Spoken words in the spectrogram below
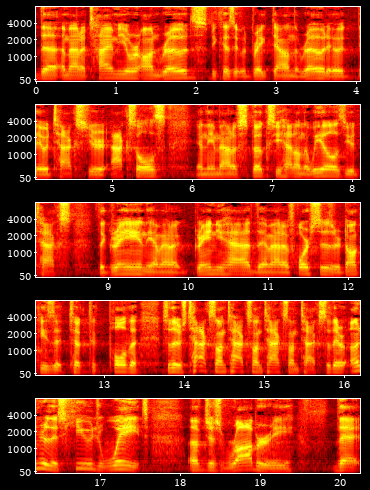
the amount of time you were on roads because it would break down the road. Would, they would tax your axles and the amount of spokes you had on the wheels. You would tax the grain, the amount of grain you had, the amount of horses or donkeys it took to pull the. So there's tax on tax on tax on tax. So they're under this huge weight of just robbery that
